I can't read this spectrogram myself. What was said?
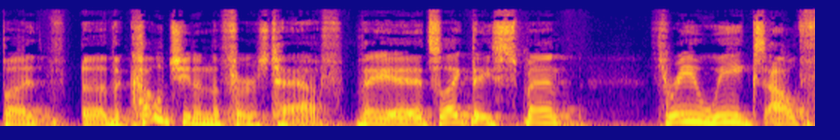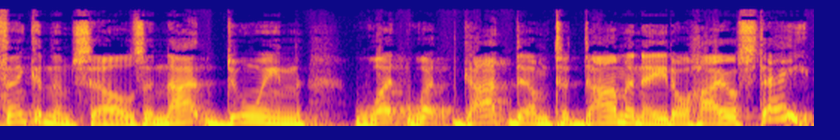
but uh, the coaching in the first half, they it's like they spent three weeks out thinking themselves and not doing what what got them to dominate Ohio State.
